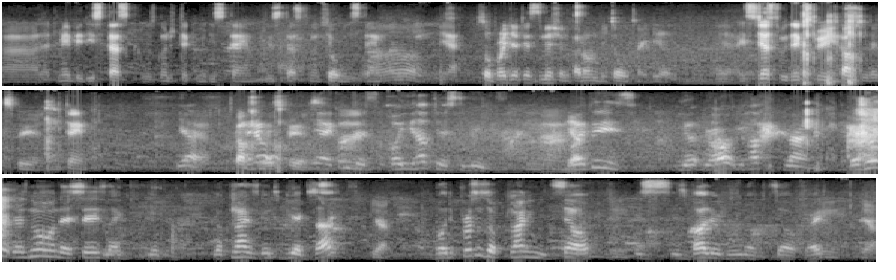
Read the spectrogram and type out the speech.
uh, that maybe this task was going to take me this time, this task will So, take me this time. ah, Yeah, so project estimation cannot be taught ideally. yeah, it's just with experience. It experience comes with experience. and time. Yeah. It comes with experience. Yeah, it comes with, to, but you have to estimate. Mm. Yeah. But the thing is, you you, all, you have to plan. There's no there's no one that says like your your plan is going to be exact. Yeah. But the process of planning itself is is valuable in of itself, right? Mm, yeah.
